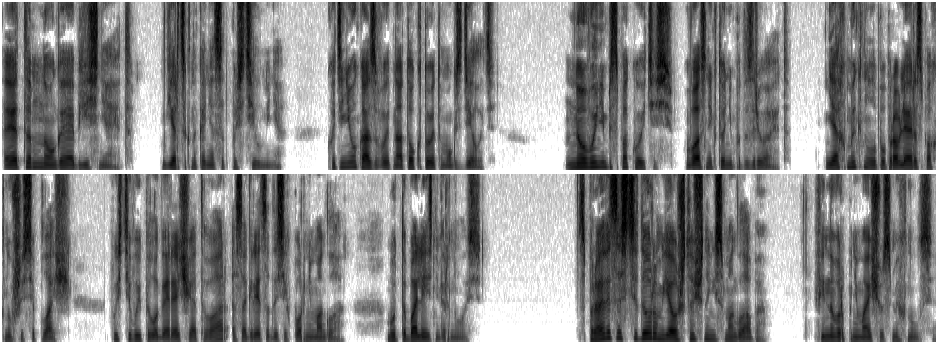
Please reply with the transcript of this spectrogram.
Это многое объясняет. Герцог наконец отпустил меня, хоть и не указывает на то, кто это мог сделать. Но вы не беспокойтесь, вас никто не подозревает. Я хмыкнула, поправляя распахнувшийся плащ. Пусть и выпила горячий отвар, а согреться до сих пор не могла. Будто болезнь вернулась. Справиться с Тидором я уж точно не смогла бы. Финновар, понимающе усмехнулся.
